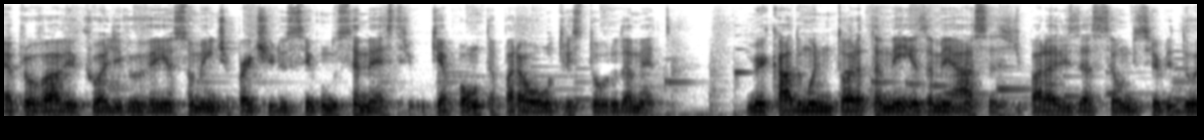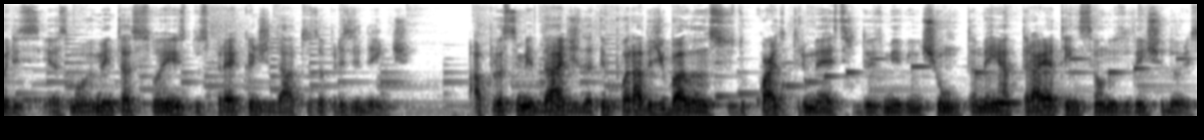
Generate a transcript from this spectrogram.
É provável que o alívio venha somente a partir do segundo semestre, o que aponta para outro estouro da meta. O mercado monitora também as ameaças de paralisação de servidores e as movimentações dos pré-candidatos a presidente. A proximidade da temporada de balanços do quarto trimestre de 2021 também atrai a atenção dos investidores.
